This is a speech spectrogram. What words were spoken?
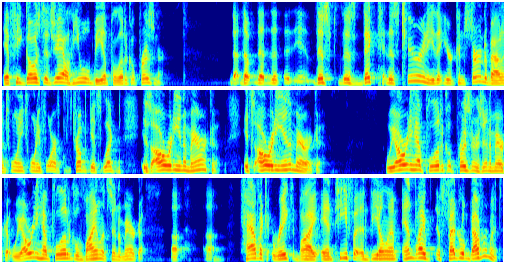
If he goes to jail, he will be a political prisoner. The, the, the, the, this this dict, this tyranny that you're concerned about in 2024, if Trump gets elected, is already in America. It's already in America. We already have political prisoners in America. We already have political violence in America. Uh, uh, havoc wreaked by Antifa and BLM and by the federal government.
